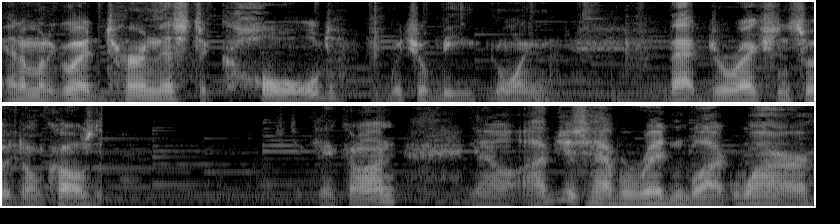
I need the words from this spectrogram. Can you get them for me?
and I'm gonna go ahead and turn this to cold, which will be going that direction so it don't cause to kick on. Now I just have a red and black wire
